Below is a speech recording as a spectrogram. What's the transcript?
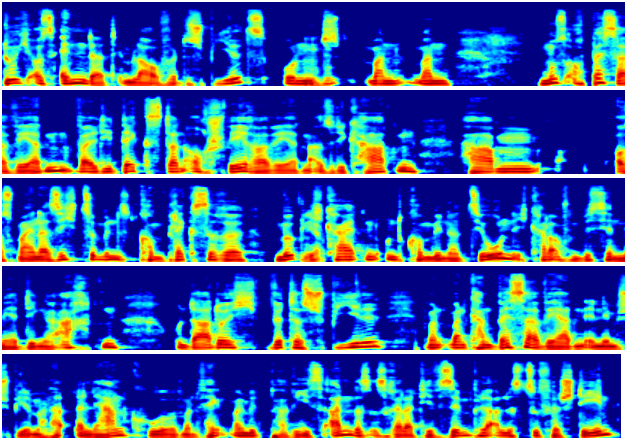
durchaus ändert im Laufe des Spiels. Und mhm. man, man, muss auch besser werden, weil die Decks dann auch schwerer werden. Also die Karten haben aus meiner Sicht zumindest komplexere Möglichkeiten ja. und Kombinationen. Ich kann auf ein bisschen mehr Dinge achten und dadurch wird das Spiel, man, man kann besser werden in dem Spiel. Man hat eine Lernkurve. Man fängt mal mit Paris an. Das ist relativ simpel, alles zu verstehen.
